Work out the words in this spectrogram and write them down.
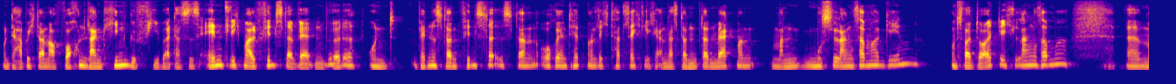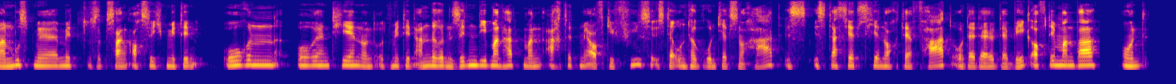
Und da habe ich dann auch wochenlang hingefiebert, dass es endlich mal finster werden würde. Und wenn es dann finster ist, dann orientiert man sich tatsächlich anders. Dann, dann merkt man, man muss langsamer gehen. Und zwar deutlich langsamer. Äh, man muss mehr mit sozusagen auch sich mit den Ohren orientieren und, und mit den anderen Sinnen, die man hat. Man achtet mehr auf die Füße. Ist der Untergrund jetzt noch hart? Ist, ist das jetzt hier noch der Pfad oder der, der Weg, auf dem man war? Und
